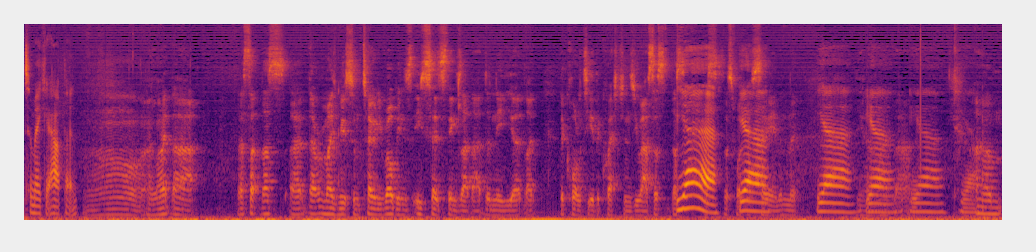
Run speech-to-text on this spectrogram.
to make it happen. Oh, I like that. That's that's uh, that reminds me of some Tony Robbins. He says things like that, doesn't he? Uh, like the quality of the questions you ask. That's, that's Yeah, That's, that's what yeah. you're saying, isn't it? Yeah, Yeah, yeah, like yeah, yeah. Um,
